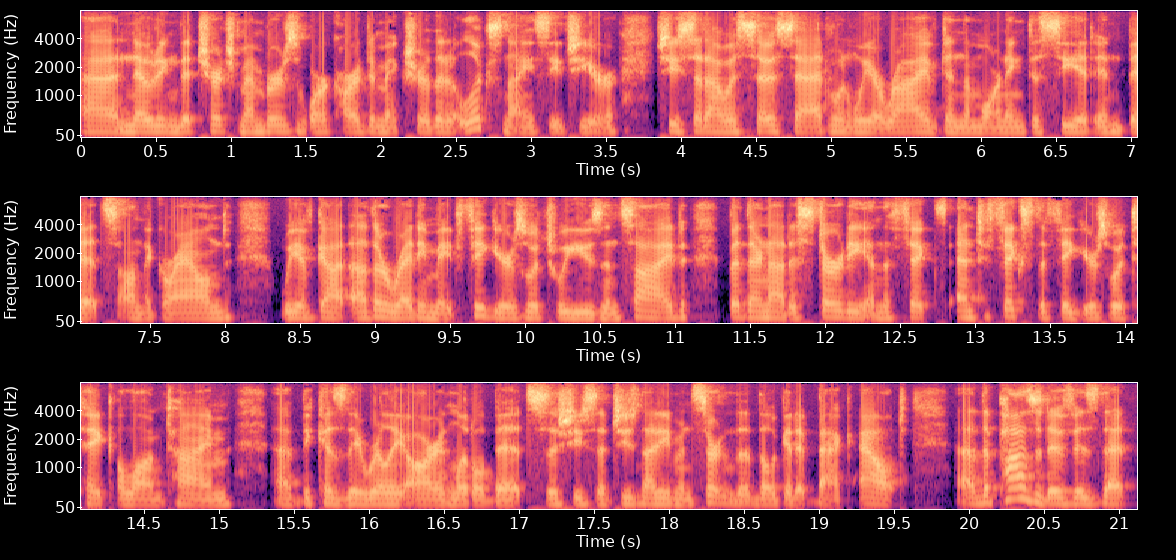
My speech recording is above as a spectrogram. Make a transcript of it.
uh, noting that church members work hard to make sure that it looks nice each year. She said, I was so sad when we arrived in the morning to see it in bits on the ground. We have got other ready made figures which we use inside, but they're not as sturdy, and the fix and to fix the figures would take a long time uh, because they really are in little bits. So she said she's not even certain that they'll get it back out. Uh, the positive is that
